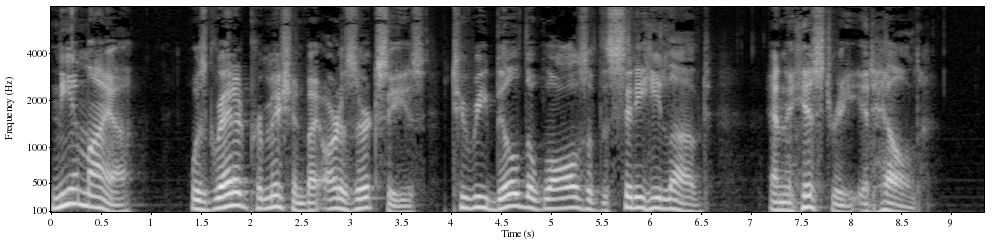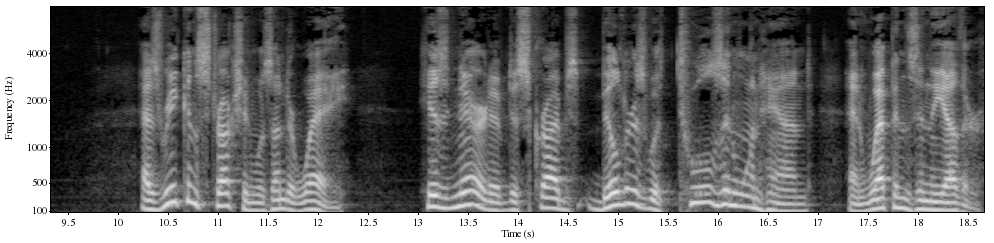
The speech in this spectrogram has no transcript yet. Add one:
Nehemiah was granted permission by Artaxerxes to rebuild the walls of the city he loved and the history it held. As Reconstruction was underway, his narrative describes builders with tools in one hand and weapons in the other.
